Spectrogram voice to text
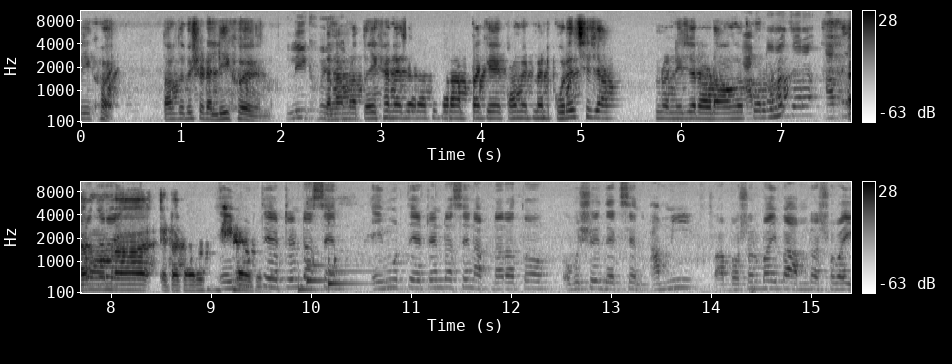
লিক হয় তাহলে তো বিষয়টা লিক হয়ে গেল। লিক হয়ে তাহলে আমরা তো এখানে যারা আছি তারা আপনাকে কমিটমেন্ট করেছি যে আমরা নিজেরা ডাউনলোড করব না। এবং আমরা এটা কারও এই মুহূর্তে অ্যাটেন্ড আছেন এই মুহূর্তে অ্যাটেন্ড আছেন আপনারা তো অবশ্যই দেখছেন। আমি বসর ভাই বা আমরা সবাই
